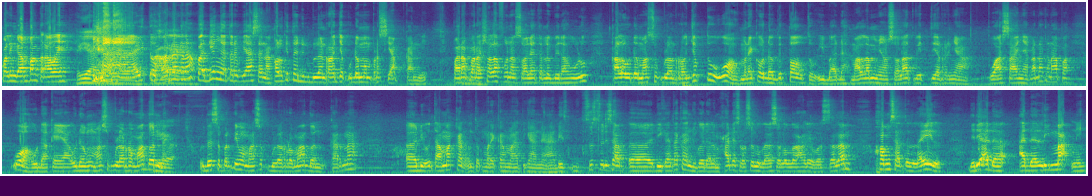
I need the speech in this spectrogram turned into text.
paling gampang teraweh Iya, Ya, iya, itu karena terawih. kenapa dia nggak terbiasa nah kalau kita di bulan Rajab udah mempersiapkan nih para para Hmm. salafun soleh terlebih dahulu kalau udah masuk bulan Rajab tuh wah mereka udah getol tuh ibadah malamnya sholat witirnya puasanya karena kenapa wah udah kayak udah mau masuk bulan Ramadan Iya. dah. udah seperti mau masuk bulan Ramadan karena eh, diutamakan untuk mereka melatihannya. Di, terus disab- eh, dikatakan juga dalam hadis Rasulullah Shallallahu Alaihi Wasallam khamsatul lail. Jadi ada ada lima nih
